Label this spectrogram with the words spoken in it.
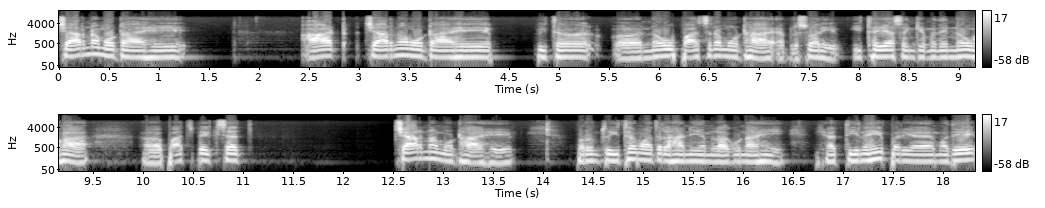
चारनं मोठा आहे आठ चारनं मोठा आहे इथं नऊ पाचनं मोठा आहे आपलं सॉरी इथं या संख्येमध्ये नऊ हा पाचपेक्षा चारनं मोठा आहे परंतु इथं मात्र हा नियम लागू नाही. ह्या तीनही पर्यायामध्ये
